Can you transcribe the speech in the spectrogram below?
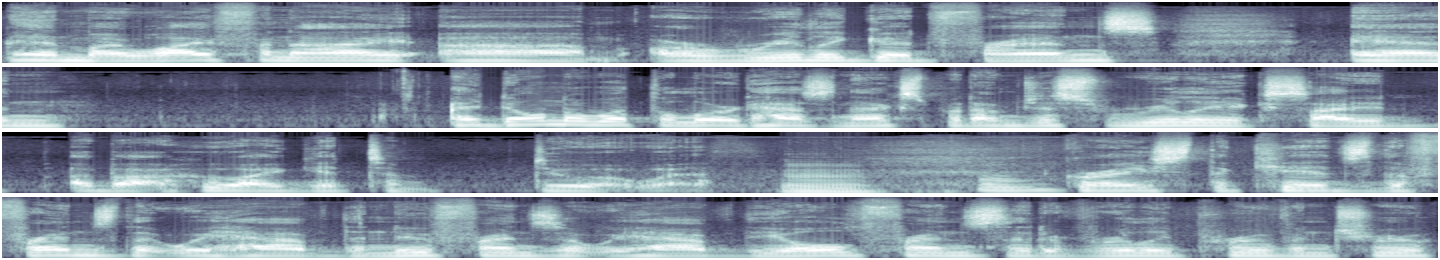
and my wife and I um, are really good friends. And I don't know what the Lord has next, but I'm just really excited about who I get to do it with. Hmm. Hmm. Grace, the kids, the friends that we have, the new friends that we have, the old friends that have really proven true.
